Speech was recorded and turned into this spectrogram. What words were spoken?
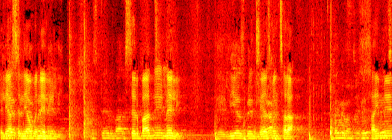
Elías Eliab Ben Eli, Esther Bat Esther Bat Nelly, Elías Ben Sarah. Tzara, Jaime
